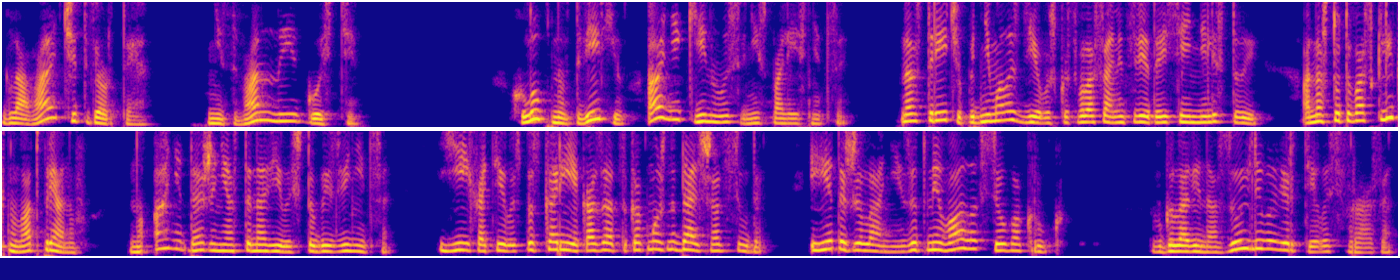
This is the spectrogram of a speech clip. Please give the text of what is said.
Глава четвертая. Незваные гости. Хлопнув дверью, Аня кинулась вниз по лестнице. Навстречу поднималась девушка с волосами цвета весенней листвы. Она что-то воскликнула, отпрянув. Но Аня даже не остановилась, чтобы извиниться. Ей хотелось поскорее оказаться как можно дальше отсюда. И это желание затмевало все вокруг. В голове назойливо вертелась фраза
